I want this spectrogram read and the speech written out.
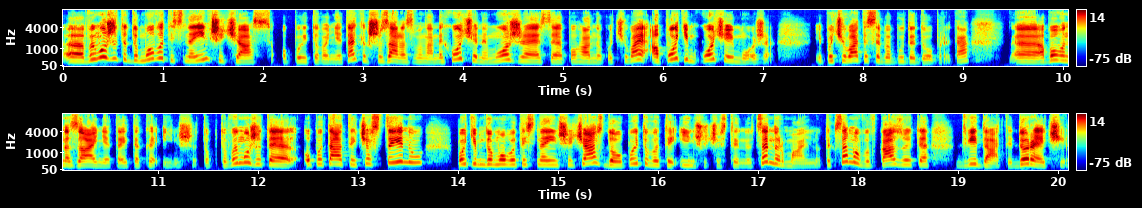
е, ви можете домовитись на інший час опитування, так? Якщо зараз вона не хоче, не може, себе погано почуває, а потім хоче і може, і почувати себе буде добре, так? Е, або вона зайнята і таке інше. Тобто ви можете опитати частину, потім домовитись на інший час, доопитувати іншу частину. Це нормально. Так само ви вказуєте дві дати. До речі,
